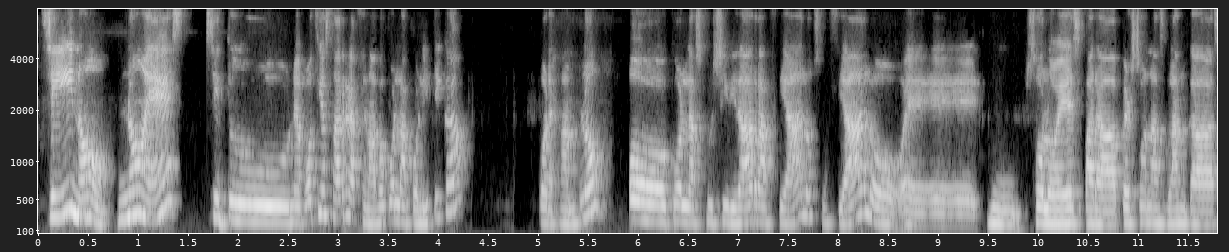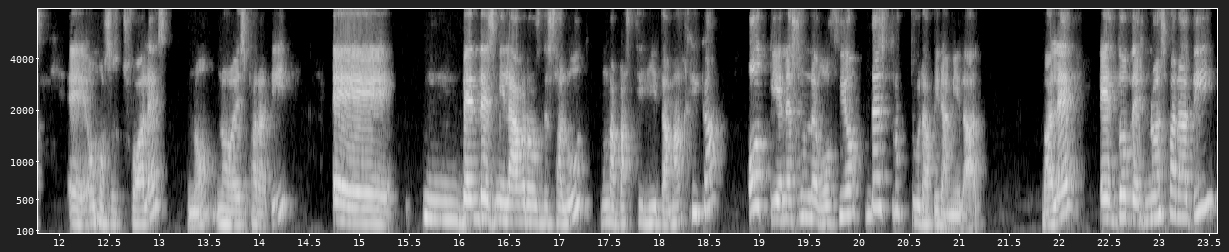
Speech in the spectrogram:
Sí, no, no es si tu negocio está relacionado con la política, por ejemplo, o con la exclusividad racial o social, o eh, solo es para personas blancas eh, homosexuales, no, no es para ti. Eh, vendes milagros de salud, una pastillita mágica, o tienes un negocio de estructura piramidal, ¿vale? Entonces, no es para ti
